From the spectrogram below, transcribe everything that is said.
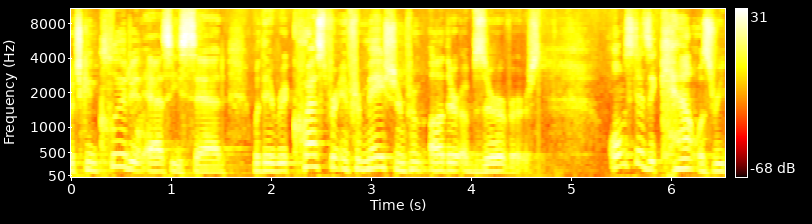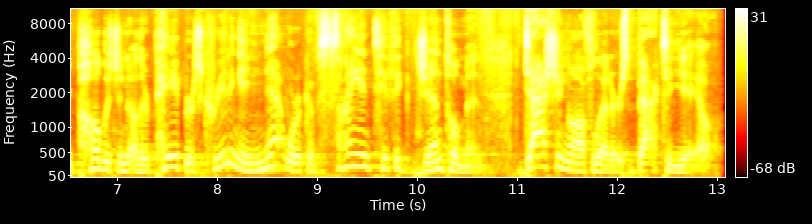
which concluded, as he said, with a request for information from other observers. Olmsted's account was republished in other papers, creating a network of scientific gentlemen dashing off letters back to Yale.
